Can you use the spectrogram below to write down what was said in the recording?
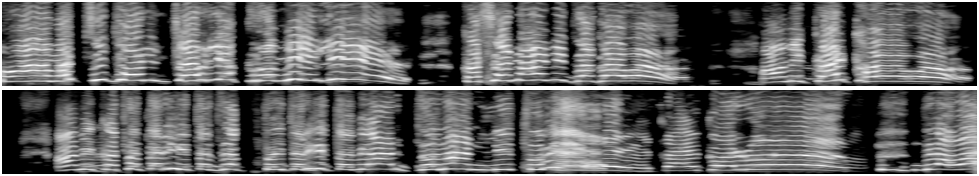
आमची दोन चार लेकर मेली. कशाने आम्ही जगावं आम्ही कसं तरी इथं जगतोय तरी इथं बी अडचण आणली तुम्ही. काय करू? देवा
